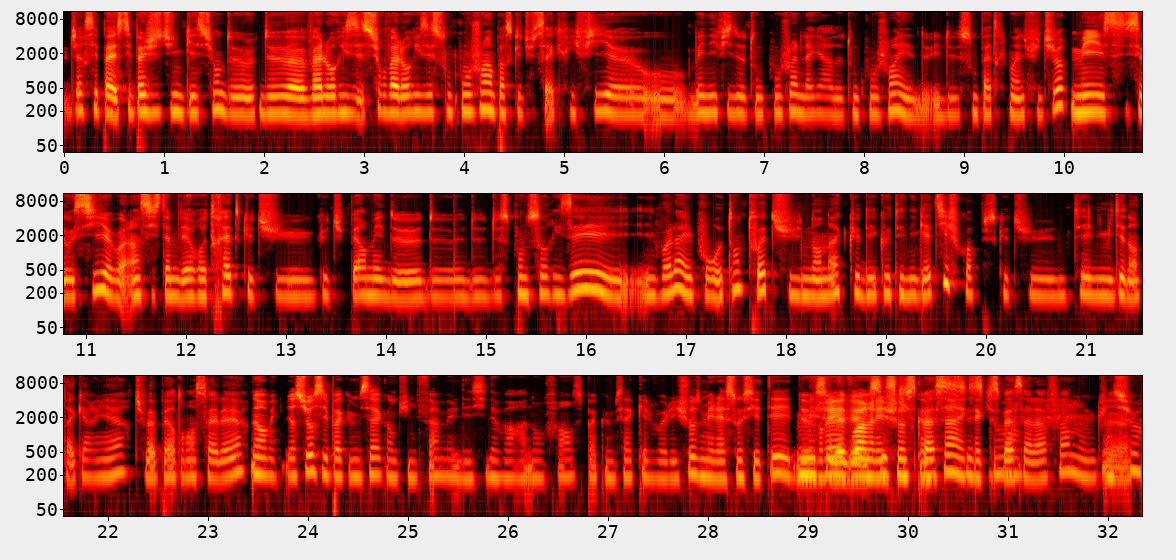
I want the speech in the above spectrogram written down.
dire, c'est pas, c'est pas juste une question de, de euh, valoriser, survaloriser son conjoint parce que tu te sacrifies euh, au bénéfice de ton conjoint, de la garde de ton conjoint et de, et de son patrimoine futur. Mais c'est aussi, euh, voilà, un système des retraites que tu, que tu permets de, de, de, de sponsoriser et, et voilà. Et pour autant, toi, tu n'en as que des côtés négatifs, quoi, puisque tu t'es limité dans ta carrière, tu vas perdre en salaire. Non, mais bien sûr, c'est pas comme ça quand une femme elle décide d'avoir un enfant. C'est pas comme ça qu'elle voit les choses. Mais la société devrait voir les choses se comme passe, ça, c'est ce qui exactement. se passe à la fin, donc. Bien euh, sûr.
